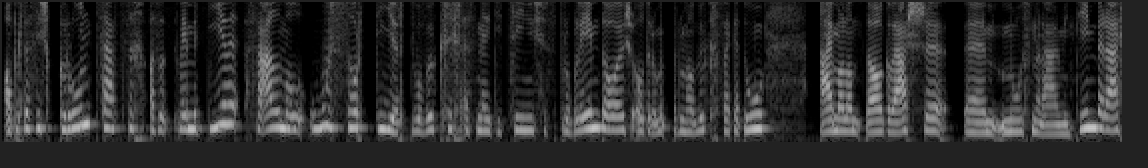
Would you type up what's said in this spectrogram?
Aber das ist grundsätzlich, also wenn man diese Fälle mal aussortiert, wo wirklich ein medizinisches Problem da ist, oder man mal wirklich sagen, du, einmal am Tag waschen ähm, muss man auch im Intimbereich.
